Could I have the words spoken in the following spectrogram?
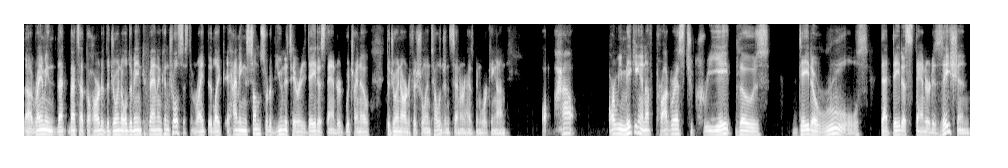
uh, right? I mean, that that's at the heart of the joint all domain command and control system, right? That like having some sort of unitary data standard, which I know the Joint Artificial Intelligence Center has been working on. Uh, how are we making enough progress to create those data rules, that data standardization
